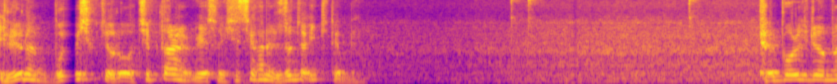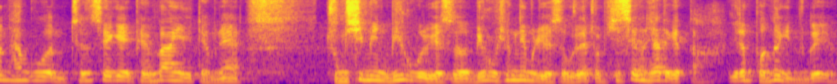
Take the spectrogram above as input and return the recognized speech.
인류는 무의식적으로 집단을 위해서 희생하는 유전자가 있기 때문에 별볼 일 없는 한국은 전 세계의 변방이기 때문에 중심인 미국을 위해서, 미국 형님을 위해서 우리가 좀 희생을 해야 되겠다. 이런 본능이 있는 거예요.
